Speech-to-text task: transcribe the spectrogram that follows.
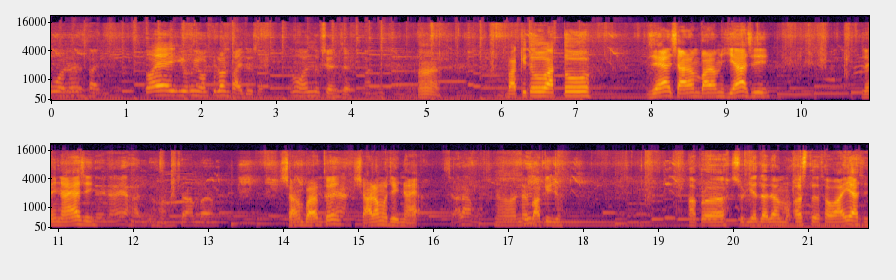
હું ફાયદો તો એ પેલોને ફાયદો છે. હું હન નુકસાન છે. હા. બાકી તો આજ તો જ્યાં શાળામાં બાળામાં ગયા છે જઈને આવ્યા છે જઈને આયા હાલ તો. શાળામાં બાળામાં. તો શાળામાં જઈને આવ્યા શાળામાં. અને બાકી જો. આપણા સૂર્ય દાદા અસ્ત થવા આવ્યા છે.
